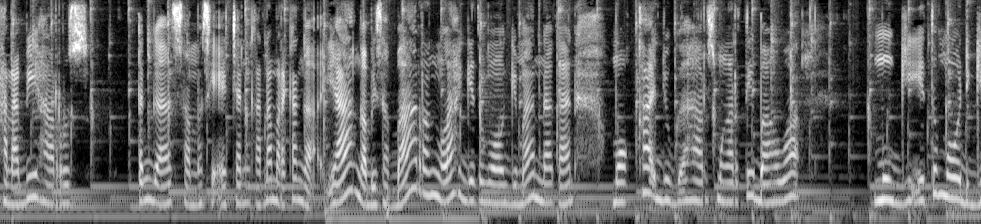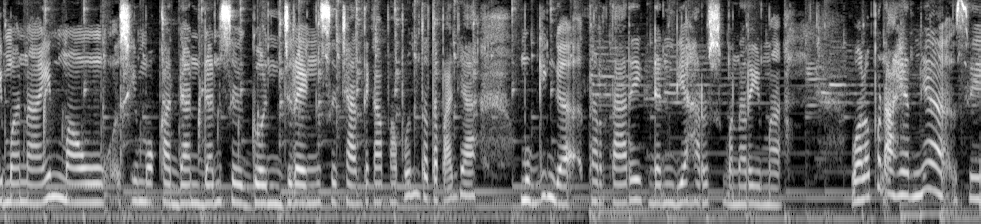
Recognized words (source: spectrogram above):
Hanabi harus tegas sama si Echan karena mereka nggak ya nggak bisa bareng lah gitu mau gimana kan. Moka juga harus mengerti bahwa Mugi itu mau digimanain mau si Moka dan dan segonjreng secantik apa pun tetap aja Mugi nggak tertarik dan dia harus menerima. Walaupun akhirnya si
